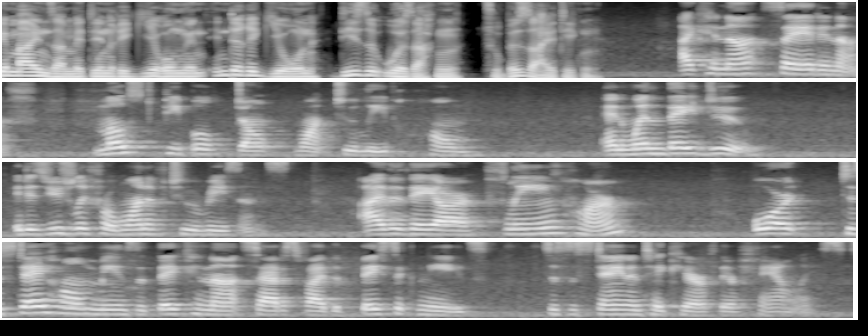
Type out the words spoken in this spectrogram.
gemeinsam mit den Regierungen in der Region diese Ursachen zu beseitigen. I cannot say it enough. Most people don't want to leave home. And when they do, it is usually for one of two reasons. Either they are fleeing harm, or to stay home means that they cannot satisfy the basic needs to sustain and take care of their families.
